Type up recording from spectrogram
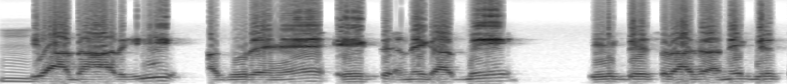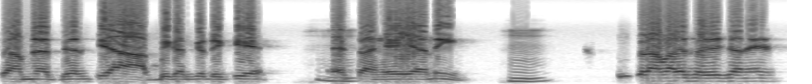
हम्म। ये आधार ही अधूरे हैं। एक से अनेक आदमी एक देश से लाकर अनेक देश का हमने अध्ययन किया। आप भी करके देखिए। ऐसा है या नहीं। दूसरा हमारा सजेशन है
